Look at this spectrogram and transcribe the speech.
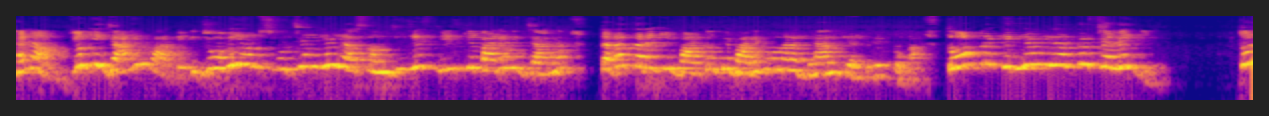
है ना? क्योंकि ज़ाहिर बात है कि जो भी हम सोचेंगे या समझेंगे जिस चीज़ के बारे में जानना तरह तरह की बातों के बारे में हमारा ध्यान केंद्रित होगा। तो वह प्रक्रिया निरंतर चलेगी। तो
